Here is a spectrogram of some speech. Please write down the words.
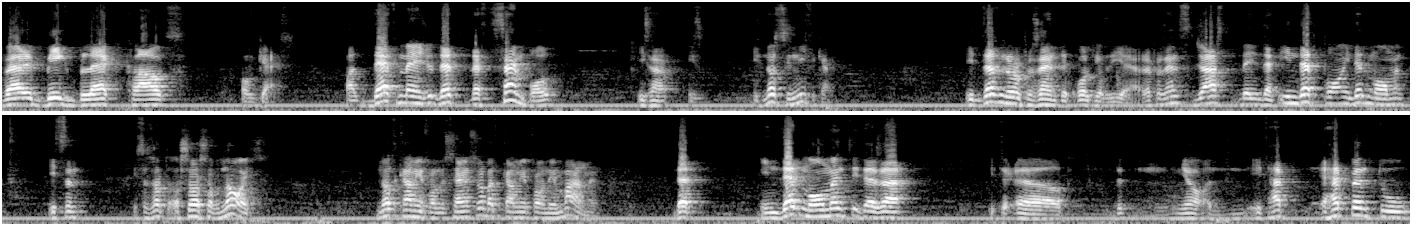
very big black clouds of gas. But that measure, that, that sample is, a, is, is not significant. It doesn't represent the quality of the air. It represents just the, that in that point, in that moment, it's, an, it's a sort of a source of noise, not coming from the sensor, but coming from the environment. That in that moment, it has a, it, uh, the, you know, it, hap happened to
